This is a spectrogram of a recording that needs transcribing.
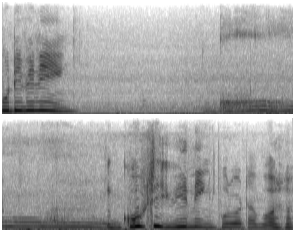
গুড ইভিনিং গুড ইভিনিং পুরোটা বলো।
